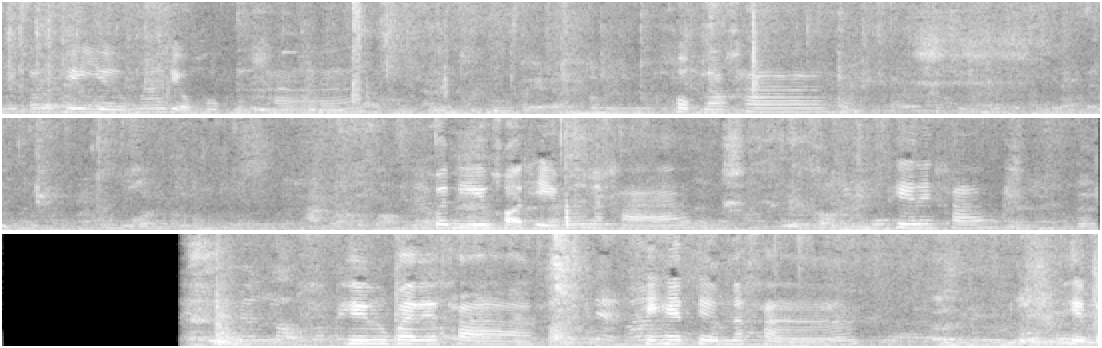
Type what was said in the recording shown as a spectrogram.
ไม่ต้องเทเยอะมากเดี๋ยวหกนะคะหกแล้วค่ะ วันนี้ขอเทมากนะคะ เทเลยค่ะ เทลงไปเลยค่ะ เทให้เต็มนะคะ เทไป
